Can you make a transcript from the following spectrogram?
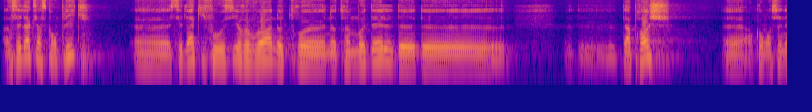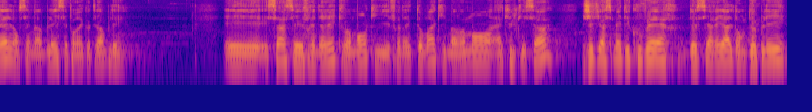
Alors c'est là que ça se complique euh, c'est là qu'il faut aussi revoir notre, notre modèle d'approche. Euh, en conventionnel, on sème un blé, c'est pour récolter un blé. Et, ça, c'est Frédéric, qui, Frédéric Thomas qui m'a vraiment inculqué ça. J'ai déjà semé des couverts de céréales, donc de blé,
